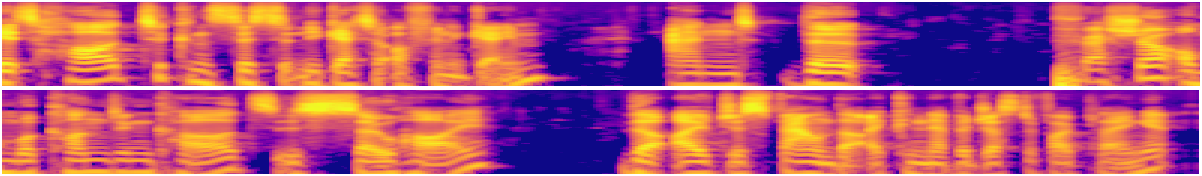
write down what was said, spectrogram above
it's hard to consistently get it off in a game, and the pressure on Wakandan cards is so high that I've just found that I can never justify playing it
